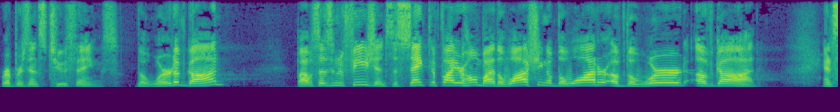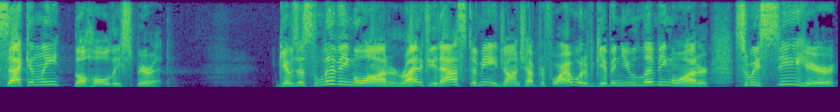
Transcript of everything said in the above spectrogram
represents two things the Word of God, Bible says in Ephesians to sanctify your home by the washing of the water of the Word of God. And secondly, the Holy Spirit gives us living water, right? If you'd asked of me, John chapter 4, I would have given you living water. So we see here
